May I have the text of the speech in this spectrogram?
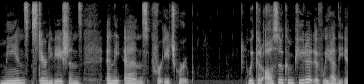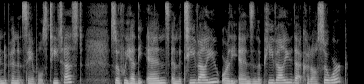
means, standard deviations, and the ends for each group. We could also compute it if we had the independent samples t-test. So if we had the ends and the t value or the ends and the p value, that could also work.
